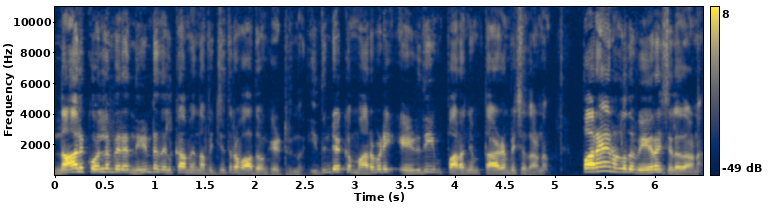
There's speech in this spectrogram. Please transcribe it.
നാല് കൊല്ലം വരെ നീണ്ടു നിൽക്കാമെന്ന വിചിത്രവാദവും കേട്ടിരുന്നു. ഇതിന്റെയൊക്കെ മറുപടി എഴുതിയും പറഞ്ഞും താഴമ്പിച്ചതാണ്. പറയാനുള്ളത് വേറെ ചിലതാണ്.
